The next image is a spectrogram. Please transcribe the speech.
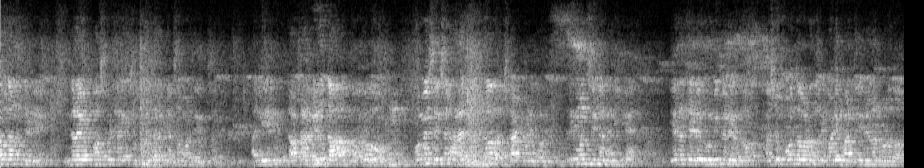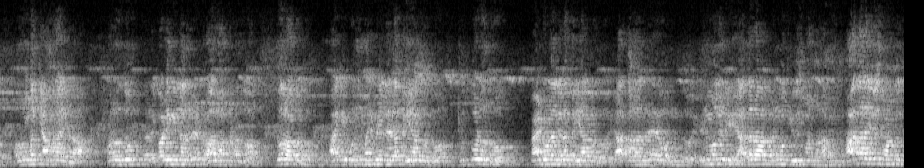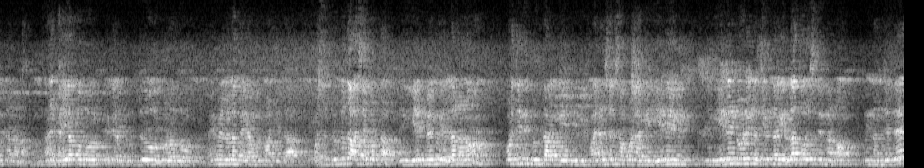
ಹರ್ಷವರ್ಧನ್ ಅಂತೇಳಿ ಇಂದಿರಾಗಾಂಧಿ ಹಾಸ್ಪಿಟಲ್ಗೆ ಸುಮಾರು ಕೆಲಸ ಮಾಡ್ತಿದ್ದೀನಿ ಸರ್. ಅಲ್ಲಿ ಡಾಕ್ಟರ್ ವಿರುದ್ಧ ಅವರು ಹೋಮಿಯೋ ಸೆಕ್ಷನ್ ಹರಾಜಿಂದ ಸ್ಟಾರ್ಟ್ ಮಾಡಿದ್ರು. ತ್ರೀ ಮಂತ್ಸಿಂದ ನನಗೆ. ಏನಂತ ಹೇಳಿ ರೂಮಿಗೆ ಕರೆಯೋದು ಫಸ್ಟ್ ಫೋನ್ ತೊಗೊಳೋದು ರೆಕಾರ್ಡಿಂಗ್ ಮಾಡ್ತಿದ್ದೀನಿಲ್ಲ ನೋಡೋದು. ಅವ್ರ ಮತ್ತೆ ಕ್ಯಾಮ್ರಾ ಇಲ್ಲ. ಬರೋದು ರೆಕಾರ್ಡಿಂಗ್ ಇಲ್ಲ ಅಂದ್ರೆ ಡ್ರಾಲ್ ಹಾಕೊಳ್ಳೋದು ಡೋರ್ ಹಾಕೋದು. ಹಾಗೆ ಬಂದು ಮೇಲೆ ಮೇಲೆಲ್ಲ ಕೈ ಹಾಕೋದು, ಕುತ್ಕೊಳ್ಳೋದು. ಪ್ಯಾಂಟ್ ಒಳಗೆಲ್ಲ ಕೈ ಹಾಕೋದು ಯಾವ ಥರ ಅಂದರೆ ಒಂದು ಹೆಣ್ಮಗಳಿಗೆ ಯಾವ ಥರ ಗಂಡು ಮಕ್ಳು ಯೂಸ್ ಮಾಡ್ತಾರ ಆ ಥರ ಯೂಸ್ ಮಾಡ್ಕೊತಿದ್ದ ನಾನು ಅಂದ್ರೆ ಕೈ ಹಾಕೋದು ದುಡ್ಡು ಕೊಡೋದು ಐ ಮೇಲೆಲ್ಲ ಕೈ ಹಾಕೋದು ಮಾಡ್ತಿದ್ದ. ಫಸ್ಟ್ ದುಡ್ಡದ ಆಸೆ ಕೊಟ್ಟ. ನಿನ್ಗೆ ಏನು ಬೇಕು ಎಲ್ಲ ನಾನು ಕೊಡ್ತೀನಿ ದುಡ್ಡಾಗಲಿ ನಿಮಗೆ ಫೈನಾನ್ಷಿಯಲ್ ಸಪೋರ್ಟ್ ಆಗಲಿ ಏನೇ ಇರಲಿ. ನೀನು ಏನೇನು ನೋಡಿಲ್ಲ ಜೀವನದಾಗ ಎಲ್ಲ ತೋರಿಸ್ತೀನಿ ನಾನು. ನೀನು ನನ್ನ ಜೊತೆ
